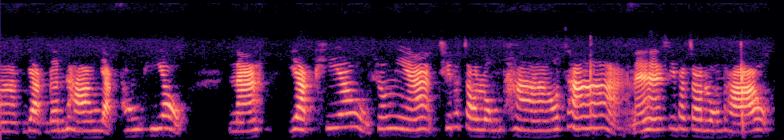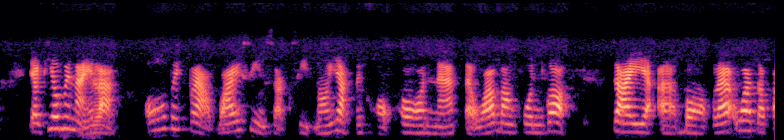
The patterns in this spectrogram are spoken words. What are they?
มาก ๆ อยากเดินทางอยากท่องเที่ยวนะ อยากเที่ยวช่วงนี้ชีพจรลงเท้าจ้านะฮะชีพจรลงเท้า อยากเที่ยวไปไหนล่ะอ๋อไปกราบไหว้สิ่งศักดิ์สิทธิ์เนาะอยากไปขอพรนะ แต่ว่าบางคนก็ใจอะบอกแล้วว่าจะไป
